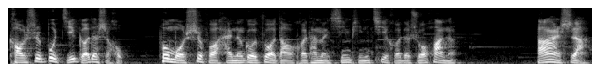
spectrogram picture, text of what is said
考试不及格的时候，父母是否还能够做到和他们心平气和的说话呢？答案是啊，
